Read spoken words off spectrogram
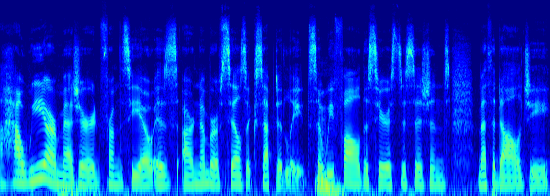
Uh, how we are measured from the CEO is our number of sales accepted leads. So mm. we follow the SiriusDecisions methodology.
